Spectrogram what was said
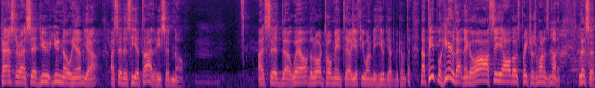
Pastor, I said, you, you know him. Yeah. I said, Is he a tither? He said, No. I said, uh, Well, the Lord told me to tell you if you want to be healed, you have to become a tither. Now, people hear that and they go, Oh, see, all those preachers want his money. Listen,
